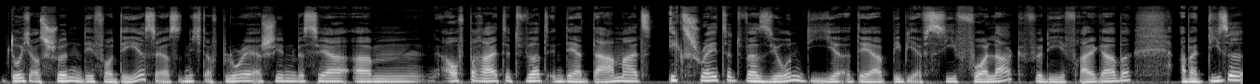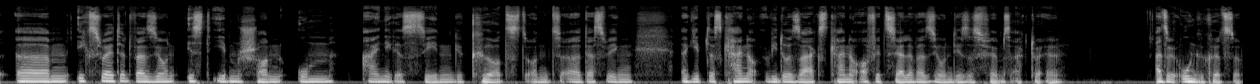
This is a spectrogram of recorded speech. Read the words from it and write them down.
durchaus schönen DVDs, er ist nicht auf Blu-ray erschienen bisher, ähm, aufbereitet wird in der damals X-Rated-Version, die der BBFC vorlag für die Freigabe. Aber diese ähm, X-Rated-Version ist eben schon um einige Szenen gekürzt und äh, deswegen gibt es keine, wie du sagst, keine offizielle Version dieses Films aktuell. Also ungekürzte.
